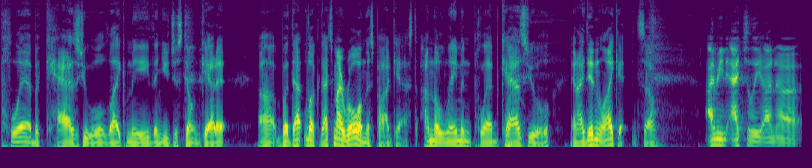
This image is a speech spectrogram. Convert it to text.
pleb casual like me, then you just don't get it. Uh, but that, look, that's my role on this podcast. I'm the layman pleb casual, and I didn't like it. So, I mean, actually, on uh,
